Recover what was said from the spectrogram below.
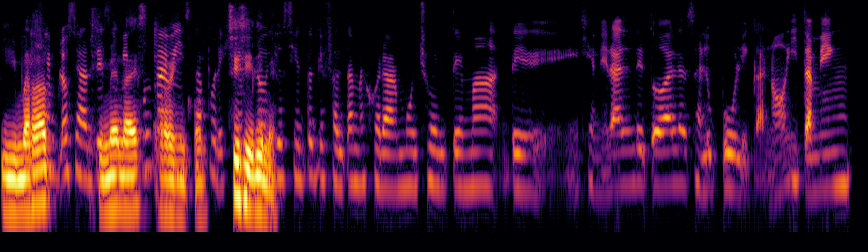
y, y en por verdad, ejemplo, o sea, desde mi Jimena punto de vista, por Sí, sí, ejemplo, yo siento que falta mejorar mucho el tema de, en general, de toda la salud pública, ¿no? Y también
